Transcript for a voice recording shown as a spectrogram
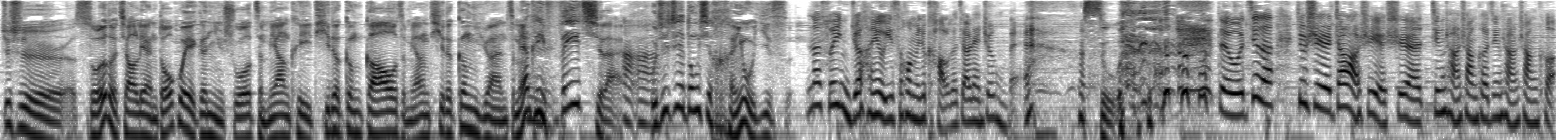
就是所有的教练都会跟你说怎么样可以踢得更高，怎么样踢得更远，怎么样可以飞起来。嗯嗯我觉得这些东西很有意思。那所以你觉得很有意思，后面就考了个教练证呗？俗，对，我记得就是张老师也是经常上课，经常上课。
